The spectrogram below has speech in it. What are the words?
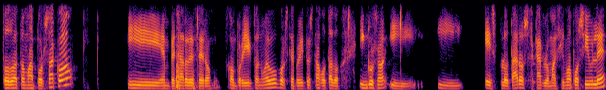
todo a tomar por saco y empezar de cero con proyecto nuevo, porque este proyecto está agotado. Incluso y, y explotar o sacar lo máximo posible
